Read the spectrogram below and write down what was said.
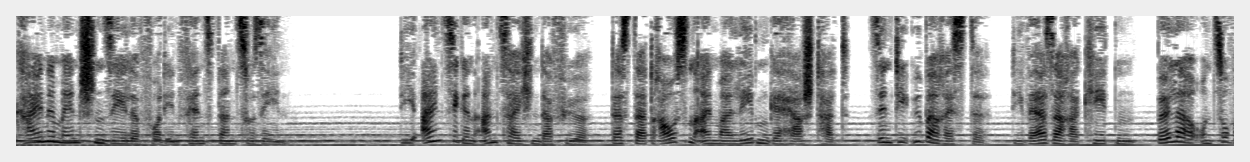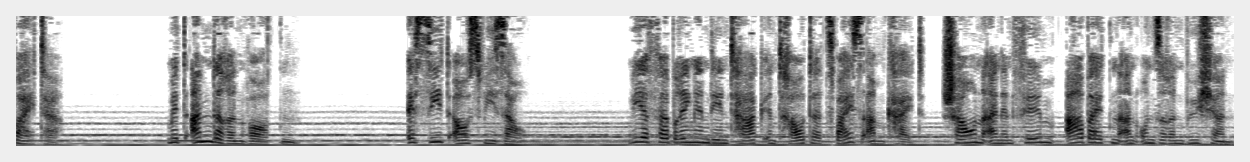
Keine Menschenseele vor den Fenstern zu sehen. Die einzigen Anzeichen dafür, dass da draußen einmal Leben geherrscht hat, sind die Überreste, diverser Raketen, Böller und so weiter. Mit anderen Worten. Es sieht aus wie Sau. Wir verbringen den Tag in trauter Zweisamkeit, schauen einen Film, arbeiten an unseren Büchern,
